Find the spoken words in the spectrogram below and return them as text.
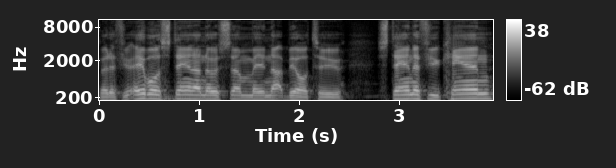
But if you're able to stand, I know some may not be able to. Stand if you can.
